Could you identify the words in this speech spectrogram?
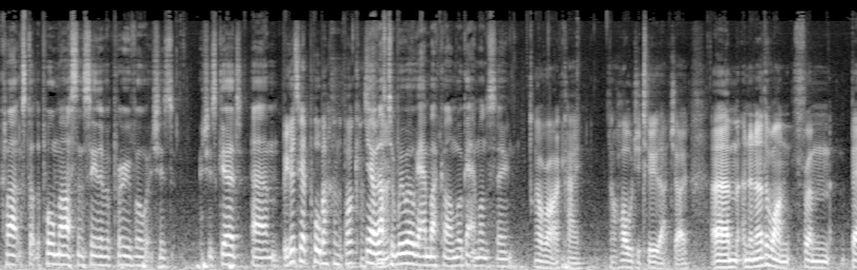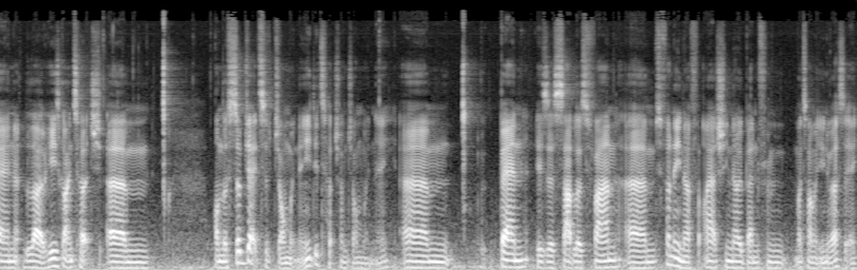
Clarke's got the Paul Marston seal of approval, which is which is good. Um, Be good to get Paul back on the podcast. yeah, we'll have to. We will get him back on. We'll get him on soon. All right, okay. I'll hold you to that, Joe. Um, and another one from Ben Lowe. He's got in touch um, on the subject of Jon Whitney. He did touch on Jon Whitney. Um, ben is a Saddlers fan. Um, it's funny enough, I actually know Ben from my time at university.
